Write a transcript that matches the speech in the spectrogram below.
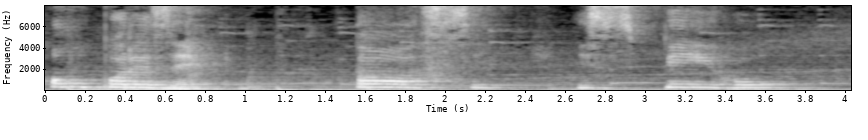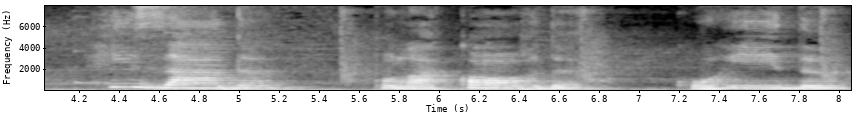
como por exemplo, tosse, espirro, risada, pular corda, corrida,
